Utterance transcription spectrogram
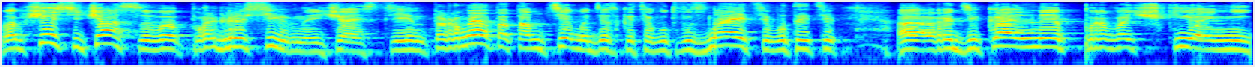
Вообще сейчас в прогрессивной части интернета там тема, дескать, а вот вы знаете, вот эти а, радикальные правочки, они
